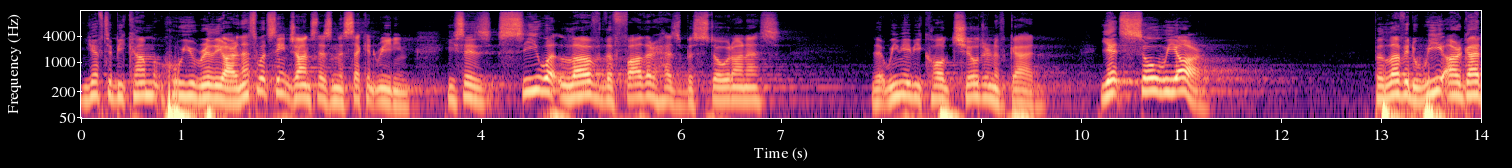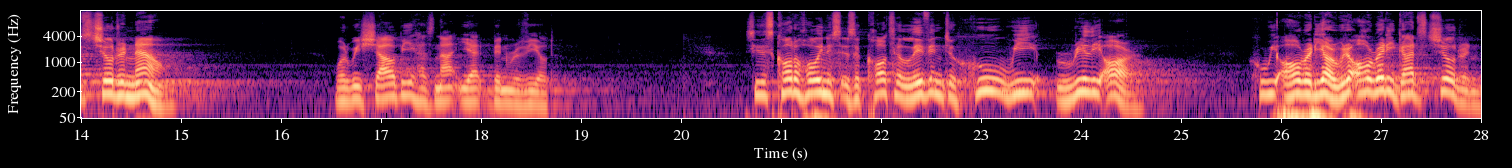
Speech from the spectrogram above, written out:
You have to become who you really are. And that's what St. John says in the second reading. He says, See what love the Father has bestowed on us, that we may be called children of God. Yet so we are. Beloved, we are God's children now. What we shall be has not yet been revealed. See, this call to holiness is a call to live into who we really are, who we already are. We're already God's children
